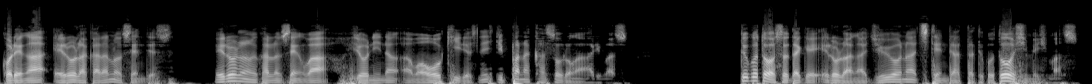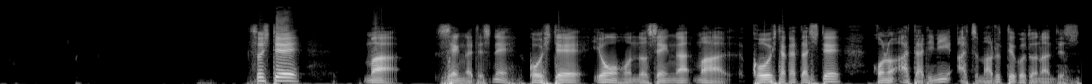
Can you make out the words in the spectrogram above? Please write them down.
これがエロラからの線です。エロラからの線は非常にな、まあ、大きいですね。立派な滑走路があります。ということは、それだけエロラが重要な地点であったということを示します。そして、まあ、線がですね、こうして4本の線が、まあ、こうした形で、この辺りに集まるということなんです。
